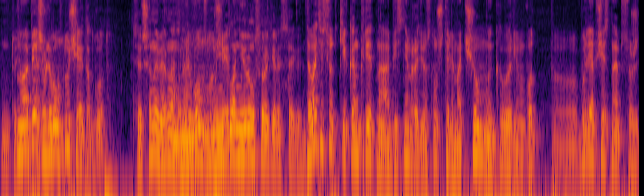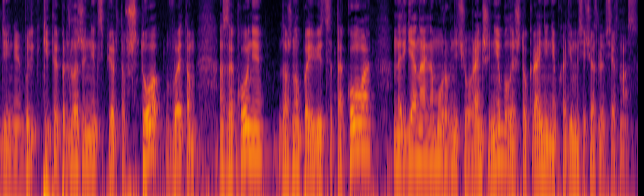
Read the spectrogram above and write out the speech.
Ну, есть, Но опять же, в любом случае, этот год. Совершенно верно. Мы, в любом случае, мы не планируем сроки растягивать. Давайте все-таки конкретно объясним радиослушателям, о чем мы говорим. Вот э, были общественные обсуждения, были какие-то предложения экспертов. Что в этом законе должно появиться такого на региональном уровне, чего раньше не было, и что крайне необходимо сейчас для всех нас?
